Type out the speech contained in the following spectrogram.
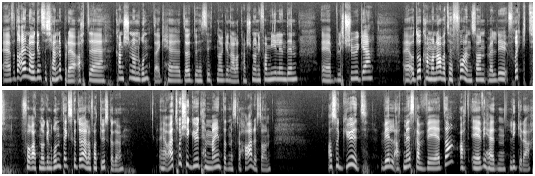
Eh, for det er noen som kjenner på det, at eh, kanskje noen rundt deg har dødd, du har sett noen, eller kanskje noen i familien din er blitt syke. Eh, og Da kan man av og til få en sånn veldig frykt for at noen rundt deg skal dø, eller for at du skal dø. Eh, og Jeg tror ikke Gud har meint at vi skal ha det sånn. Altså, Gud vil at vi skal vite at evigheten ligger der.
